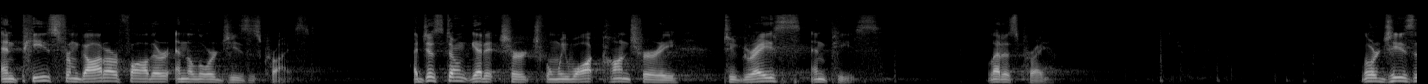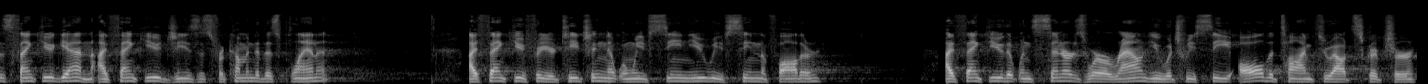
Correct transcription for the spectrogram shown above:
and peace from God our Father and the Lord Jesus Christ. I just don't get it, church, when we walk contrary to grace and peace. Let us pray. Lord Jesus, thank you again. I thank you, Jesus, for coming to this planet. I thank you for your teaching that when we've seen you, we've seen the Father. I thank you that when sinners were around you, which we see all the time throughout Scripture,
